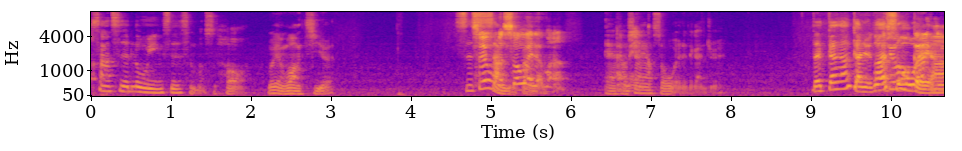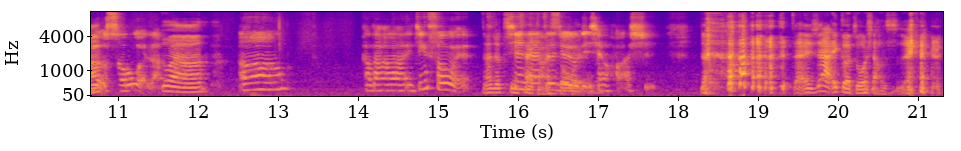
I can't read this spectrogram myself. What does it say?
上次录音是什么时候？我有点忘记了。所以我们收尾了吗？哎、欸，好像要收尾了的感觉。对，刚刚感觉都在收尾啊。有收尾了。对啊。嗯。好了好了，已经收尾了。那就现在这就有点像滑雪。等一下，一个多小时哎、欸。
